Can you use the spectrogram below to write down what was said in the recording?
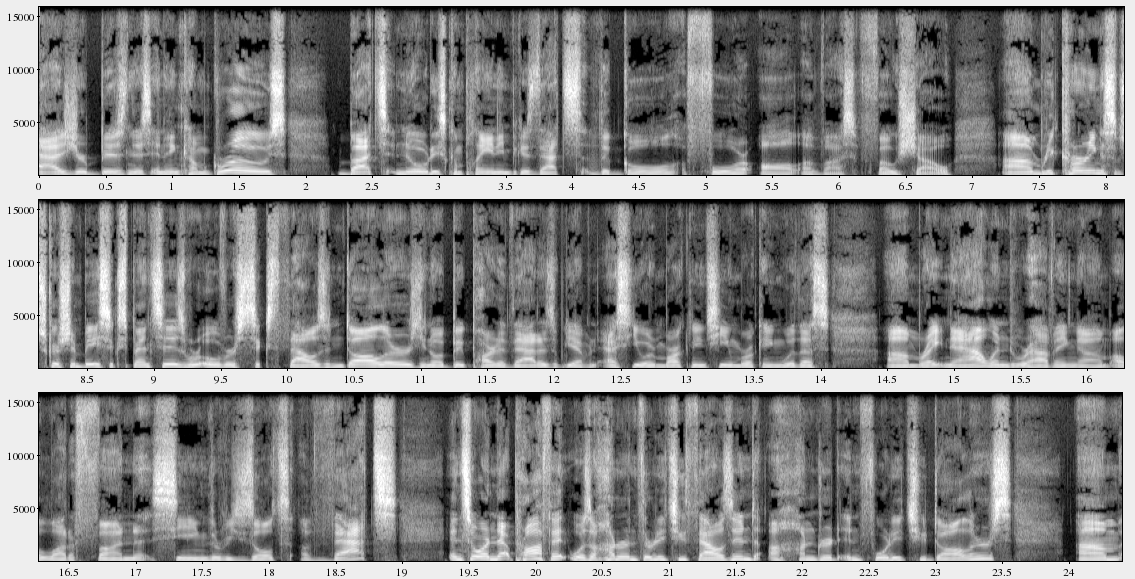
as your business and income grows, but nobody's complaining because that's the goal for all of us. Faux show. Um, recurring subscription based expenses were over $6,000. You know, a big part of that is we have an SEO and marketing team working with us um, right now, and we're having um, a lot of fun seeing the results of that. And so our net profit was $132,142 um,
